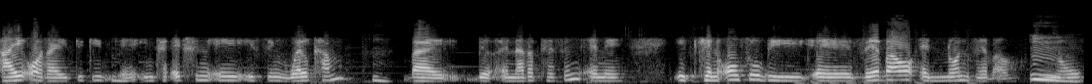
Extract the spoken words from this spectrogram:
ha e alright ke eh, interaction e e seng welcome by the another person. And eh, it can also be uh, verbal and non-verbal you mm. know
